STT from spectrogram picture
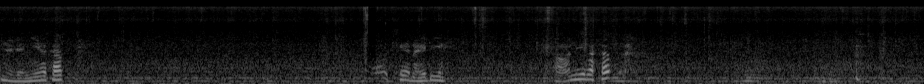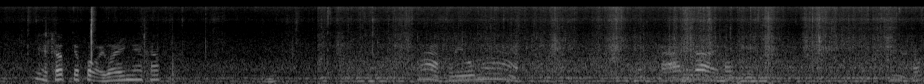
นี่อย่างนี้ครับ แค่ไหนดีอ๋อนี่แหละครับ เนี่ยครับจะปล่อยไว้เนี่ยครับ มากเร็วมากมันช้าไม่ได้ครับนี่ครับ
